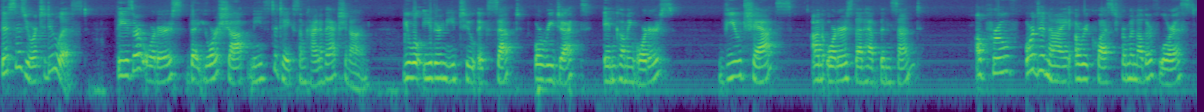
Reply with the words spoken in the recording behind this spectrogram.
This is your to do list. These are orders that your shop needs to take some kind of action on. You will either need to accept or reject incoming orders, view chats on orders that have been sent, approve or deny a request from another florist,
